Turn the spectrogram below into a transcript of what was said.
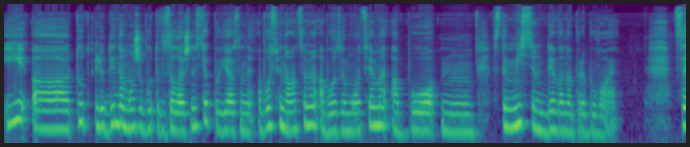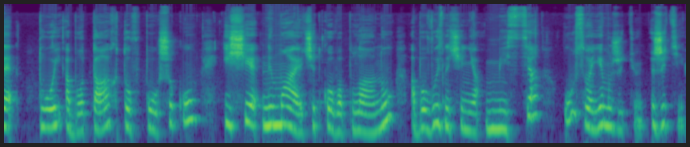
І а, тут людина може бути в залежностях пов'язана або з фінансами, або з емоціями, або м, з тим місцем, де вона перебуває. Це той або та, хто в пошуку і ще не має чіткого плану або визначення місця у своєму житті.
